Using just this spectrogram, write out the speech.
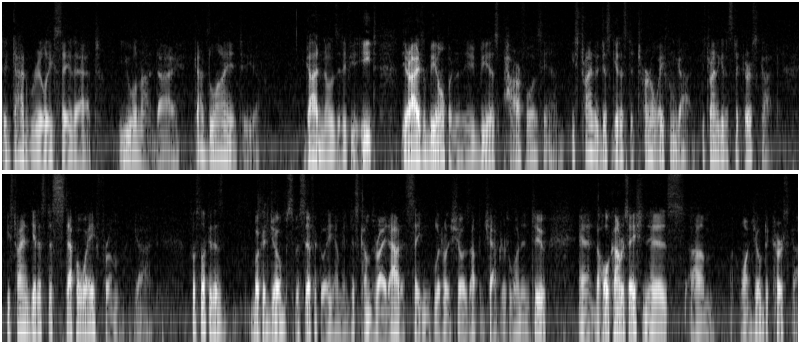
Did God really say that? You will not die. God's lying to you. God knows that if you eat, your eyes will be open and you'll be as powerful as Him. He's trying to just get us to turn away from God. He's trying to get us to curse God. He's trying to get us to step away from God. So let's look at this book of Job specifically. I mean, it just comes right out as Satan literally shows up in chapters 1 and 2. And the whole conversation is um, I want Job to curse God.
